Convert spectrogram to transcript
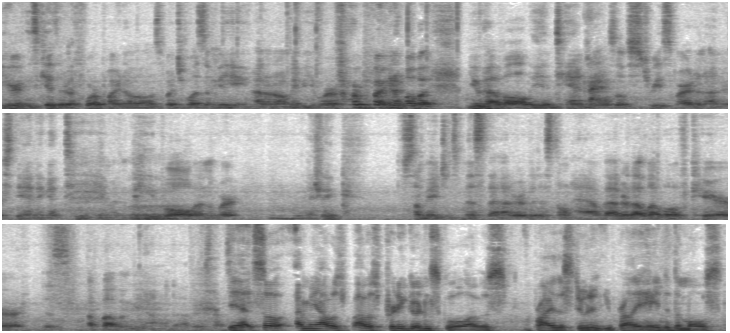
you hear these kids that are 4.0s, which wasn't me. I don't know, maybe you were a 4.0, but you have all the intangibles of street smart and understanding a team and mm-hmm. people, and where mm-hmm. I think some agents miss that, or they just don't have that, or that level of care is above and beyond others. That's Yeah, so I mean, I was I was pretty good in school. I was probably the student you probably hated the most.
